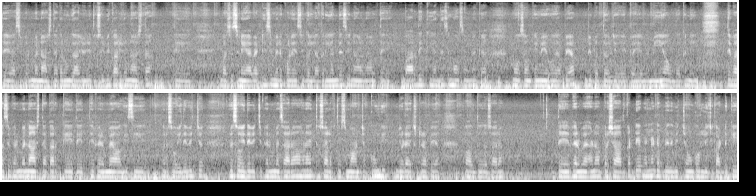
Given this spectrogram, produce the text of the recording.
ਤੇ ਬਸ ਫਿਰ ਮੈਂ ਨਾਸ਼ਤਾ ਕਰੂੰਗੀ ਆਜੋ ਜੀ, ਤੁਸੀਂ ਵੀ ਕਰ ਲਓ ਨਾਸ਼ਤਾ। ਤੇ ਬਸ ਸੁਨੇਹਾ ਬੈਠੀ ਸੀ ਮੇਰੇ ਕੋਲੇ, ਅਸੀਂ ਗੱਲਾਂ ਕਰੀ ਜਾਂਦੇ ਸੀ ਨਾਲ ਨਾਲ ਤੇ ਬਾਹਰ ਦੇਖੀ ਜਾਂਦੇ ਸੀ ਮੌਸਮ। ਮੈਂ ਕਿਹਾ, ਮੌਸਮ ਕਿਵੇਂ ਹੋਇਆ ਪਿਆ? ਵੀ ਬੱਦਲ ਜਿਹੇ ਹੋਏ ਪਏ ਆ, ਵੀ ਮੀਂਹ ਆਊਗਾ ਕਿ ਨਹੀਂ? ਤੇ ਬਸ ਫਿਰ ਮੈਂ ਨਾਸ਼ਤਾ ਕਰਕੇ ਤੇ ਇੱਥੇ ਫਿਰ ਮੈਂ ਆ ਗਈ ਸੀ ਰਸੋਈ ਦੇ ਵਿੱਚ। ਰਸੋਈ ਦੇ ਵਿੱਚ ਫਿਰ ਮੈਂ ਸਾਰਾ ਹਨਾ, ਇੱਥੋਂ ਸੈਲਫ ਤੋਂ ਸਮਾਨ ਚੱਕੂੰਗੀ, ਜਿਹੜਾ ਐਕਸਟਰਾ ਪਿਆ, ਫਾਲਤੂ ਦਾ ਸਾਰਾ। ਅਤੇ ਫਿਰ ਮੈਂ ਹੈ ਨਾ ਪ੍ਰਸ਼ਾਦ ਕੱਢਿਆ ਪਹਿਲਾਂ ਡੱਬੇ ਦੇ ਵਿੱਚੋਂ ਕੌਲੀ 'ਚ ਕੱਢ ਕੇ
